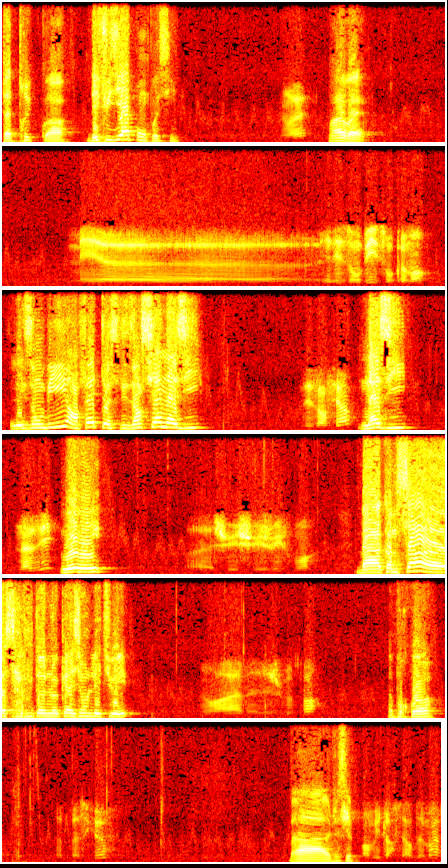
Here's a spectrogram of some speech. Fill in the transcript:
tas de trucs, quoi. Des fusils à pompe aussi. Ouais, Ouais, ouais. mais euh... Et les zombies, ils sont comment Les zombies, en fait, c'est des anciens nazis. Des anciens Nazis. Nazis Oui, oui. Ouais, je suis, je suis juif, moi. Bah, comme ça, euh, ça vous donne l'occasion de les tuer. Ouais, mais je veux pas. Bah, pourquoi? Parce que Bah, je sais pas. envie de leur faire de mal.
